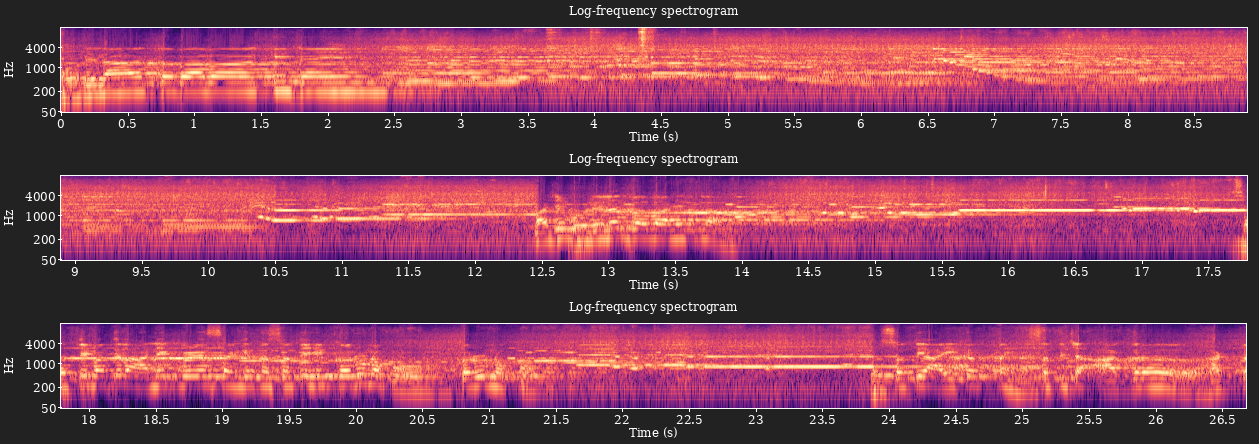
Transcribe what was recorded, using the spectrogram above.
भोलेनाथ बाबा की जय. माझे भोलेनाथ बाबा आहेत ना. सती मातेला अनेक वेळेस सांगितलं सती हे करू नको करू नको. सती ऐकत नाही. सतीचा आग्रह हट्ट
